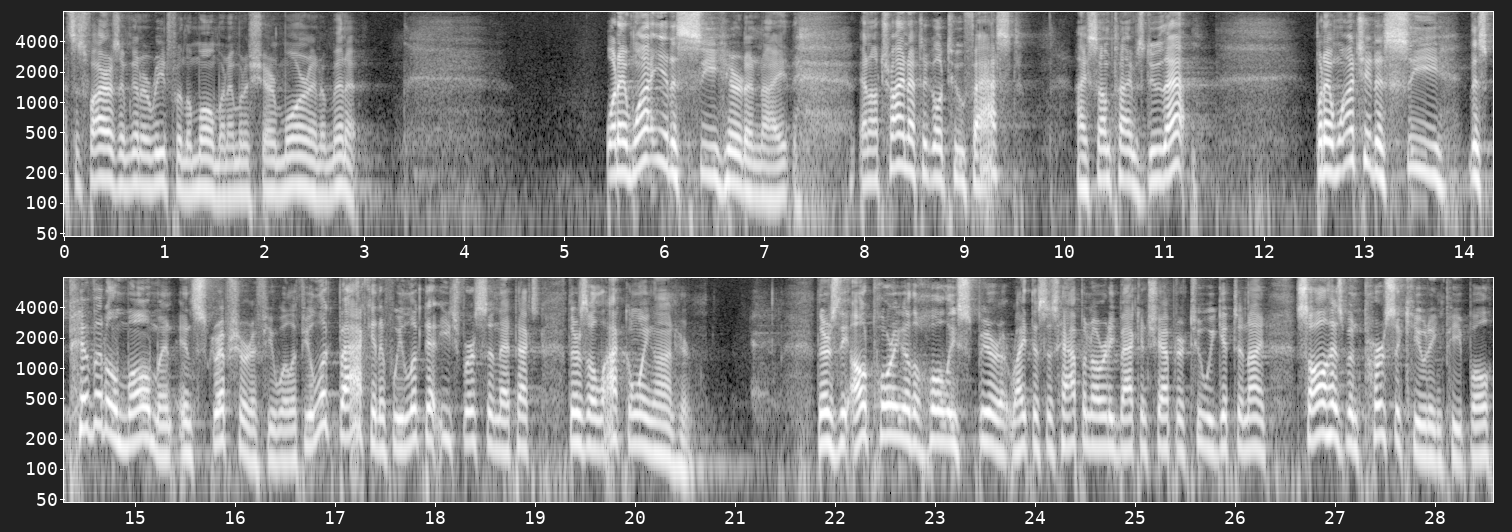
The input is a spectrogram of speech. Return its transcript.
That's as far as I'm going to read for the moment. I'm going to share more in a minute. What I want you to see here tonight, and I'll try not to go too fast, I sometimes do that. But I want you to see this pivotal moment in Scripture, if you will. If you look back and if we looked at each verse in that text, there's a lot going on here. There's the outpouring of the Holy Spirit, right? This has happened already back in chapter 2. We get to 9. Saul has been persecuting people,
